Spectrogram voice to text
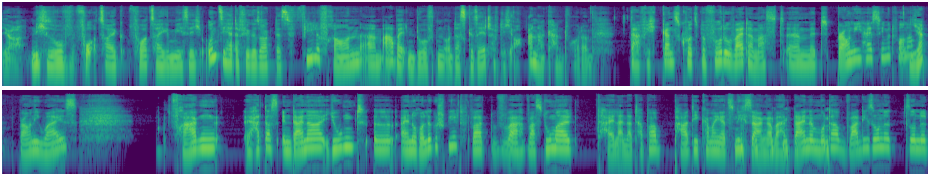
ja nicht so vorzeig, vorzeigemäßig. Und sie hat dafür gesorgt, dass viele Frauen ähm, arbeiten durften und das gesellschaftlich auch anerkannt wurde. Darf ich ganz kurz, bevor du weitermachst, äh, mit Brownie heißt sie mit Vornamen? Ja. Brownie Wise. Fragen, hat das in deiner Jugend äh, eine Rolle gespielt? War, war, warst du mal Teil einer Tupper-Party, kann man jetzt nicht sagen, aber hat deine Mutter, war die so eine, so eine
